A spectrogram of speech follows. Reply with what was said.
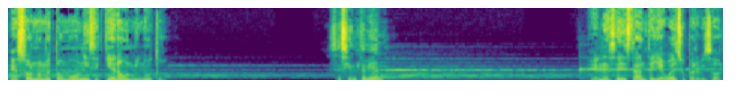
Eso no me tomó ni siquiera un minuto. ¿Se siente bien? En ese instante llegó el supervisor.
